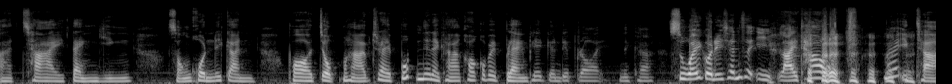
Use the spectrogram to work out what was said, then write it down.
อชายแต่งหญิง สองคนด้วยกัน พอจบมหาวิทยาลัยปุ๊บเนี่ยนะคะเขาก็ไปแปลงเพศกันเรียบร้อยนะคะ สวยกว่าดิฉันซะอีกหลายเท่าแม่อิจฉา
